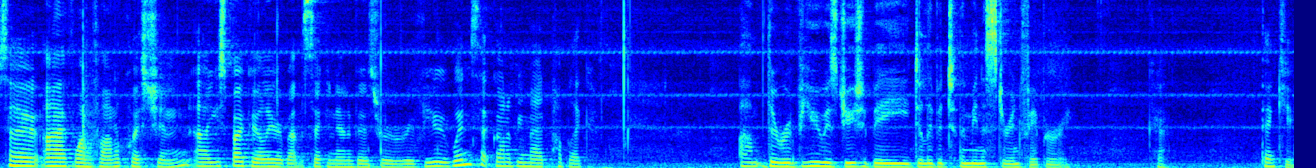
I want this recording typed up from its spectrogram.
So, I have one final question. Uh, you spoke earlier about the second anniversary review. When's that going to be made public? Um, the review is due to be delivered to the minister in February. Okay. Thank you.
